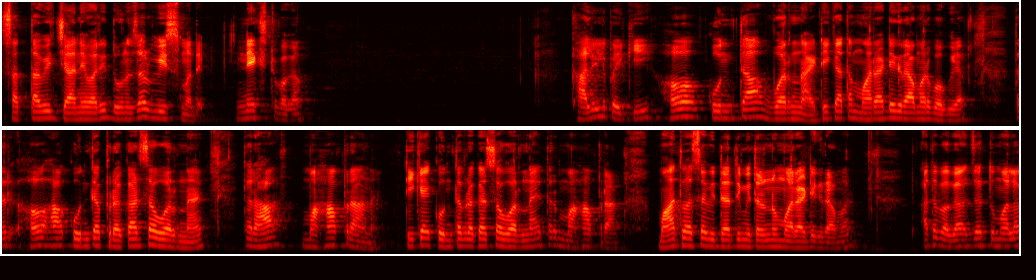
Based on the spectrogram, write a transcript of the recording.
सत्तावीस जानेवारी दोन हजार वीसमध्ये. नेक्स्ट बघा. खालीलपैकी ह कोणता वर्ण आहे? ठीक आहे आता मराठी ग्रामर बघूया. तर ह हा कोणत्या प्रकारचा वर्ण आहे? तर हा महाप्राण आहे. ठीक आहे कोणत्या प्रकारचा वर्ण आहे? तर महाप्राण. महत्त्वाचा विद्यार्थी मित्रांनो मराठी ग्रामर आता बघा जर तुम्हाला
